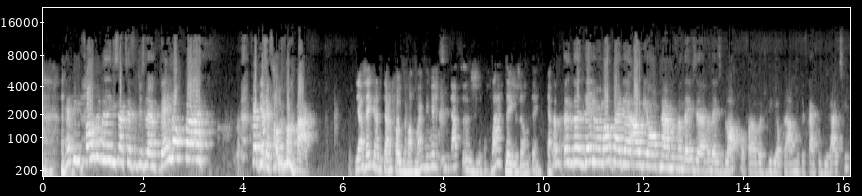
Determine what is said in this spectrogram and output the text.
Heb je die foto? Wil je die straks eventjes leuk delen? Of uh, heb je ja, geen foto van gemaakt? Ja, zeker heb ik daar een foto van gemaakt. Die wil ik inderdaad uh, graag delen zometeen. Ja. Dan, dan, dan, delen we hem ook bij de audio-opname van deze, van deze blog. Of uh, bij de video-opname. Moet even kijken hoe die eruit ziet.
